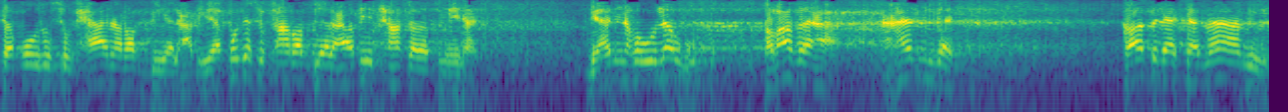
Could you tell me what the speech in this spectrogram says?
تقول سبحان ربي العظيم. إذا قلت سبحان ربي العظيم حصل اطمئنان لأنه لو رفع عمدا قبل تمام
